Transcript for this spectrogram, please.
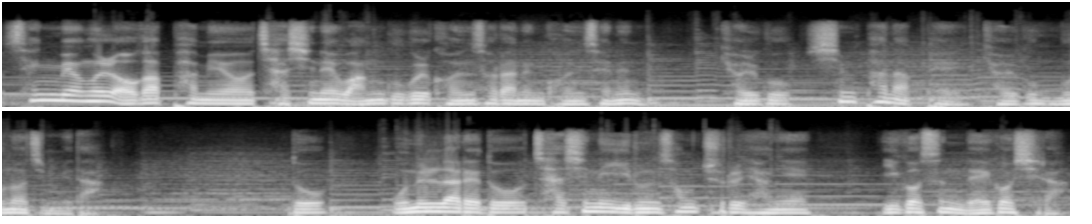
생명을 억압하며 자신의 왕국을 건설하는 권세는 결국 심판 앞에 결국 무너집니다. 또 오늘날에도 자신이 이룬 성취를 향해 이것은 내 것이라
